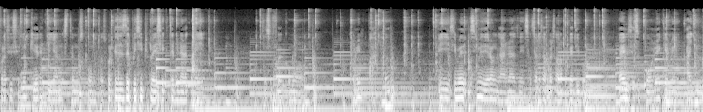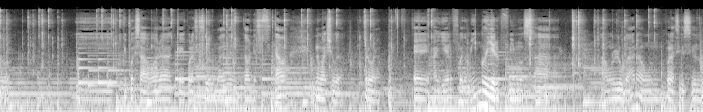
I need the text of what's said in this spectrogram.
por así decirlo, quiere que ya no estemos juntos, porque desde el principio me decía que terminara con ella. Entonces fue como, y sí me, sí me dieron ganas de insultar a esa persona, porque tipo, él se supone que me ayudó y, pues ahora que por así decirlo lo necesitaba, no me ayuda. Pero bueno, eh, ayer fue domingo, ayer fuimos a, a un lugar, a un, por así decirlo,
